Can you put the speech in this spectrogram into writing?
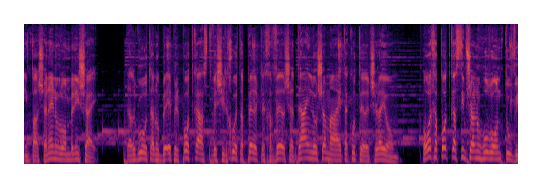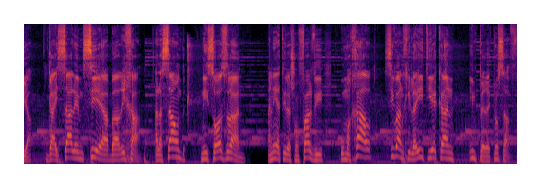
עם פרשננו רון בן ישי. דרגו אותנו ב Apple Podcast ושילחו את הפרק לחבר שעדיין לא שמע את הכותרת של היום. עורך הפודקאסטים שלנו הוא רון טוביה. גיא סלם סייע בעריכה. על הסאונד, ניסו עזרן. אני עטילה שומפלבי, ומחר סיון חילאי תהיה כאן עם פרק נוסף.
